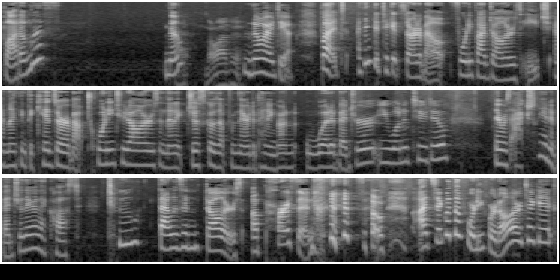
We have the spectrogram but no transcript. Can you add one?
Bottomless? No? No idea. No idea. But I think the tickets start about $45 each, and I think the kids are about $22, and then it just goes up from there depending on what adventure you wanted to do. There was actually an adventure there that cost $2,000 a person. so I'd stick with the $44 ticket,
